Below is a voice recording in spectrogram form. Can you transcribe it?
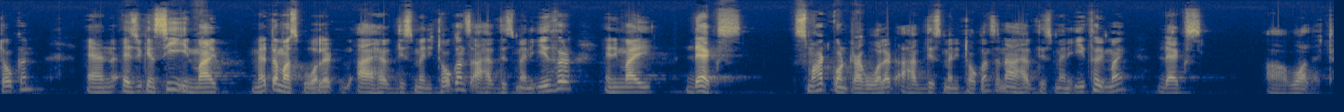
token. And as you can see in my MetaMask wallet, I have this many tokens, I have this many Ether. And in my DEX smart contract wallet, I have this many tokens and I have this many Ether in my DEX uh, wallet.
